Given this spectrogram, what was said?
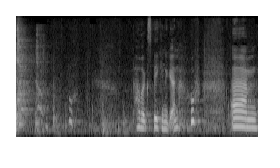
Public speaking again. Um,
